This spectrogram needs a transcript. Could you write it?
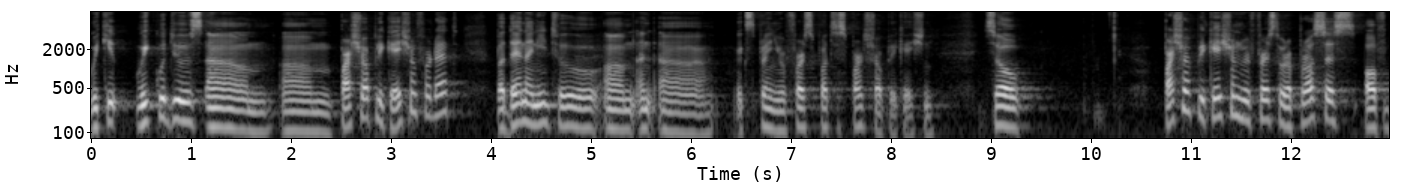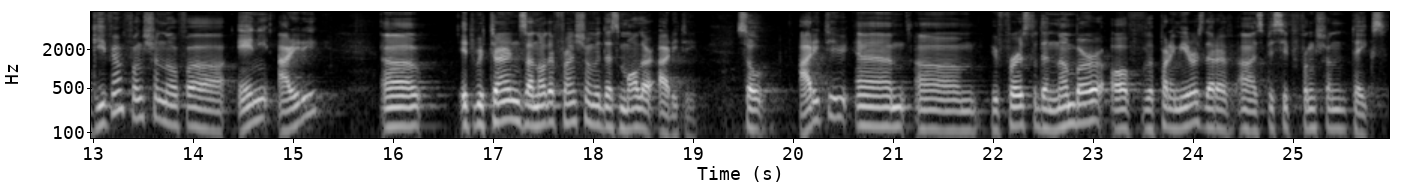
we, keep, we could use um, um, partial application for that, but then I need to uh, explain your first what is partial application. So partial application refers to a process of given function of uh, any arity, uh, it returns another function with a smaller arity. So arity um, um, refers to the number of the parameters that a, a specific function takes.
